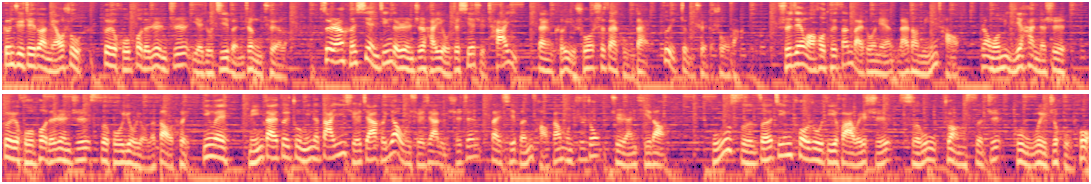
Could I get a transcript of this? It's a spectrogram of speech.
根据这段描述，对琥珀的认知也就基本正确了。虽然和现今的认知还有着些许差异，但可以说是在古代最正确的说法。时间往后推三百多年，来到明朝，让我们遗憾的是，对琥珀的认知似乎又有了倒退。因为明代最著名的大医学家和药物学家李时珍，在其《本草纲目》之中居然提到：“虎死则精魄入地化为石，此物状似之，故谓之琥珀。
